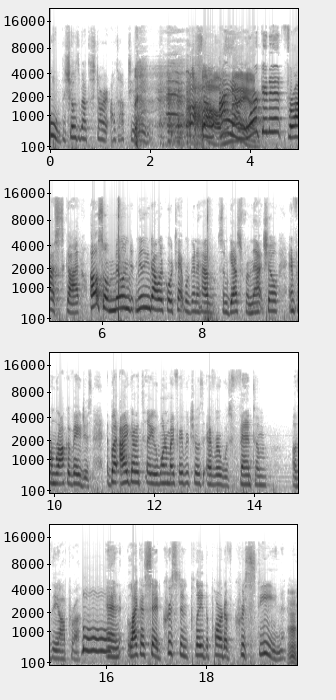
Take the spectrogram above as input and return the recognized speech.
Oh, the show's about to start. I'll talk to you later. so I am Oh, man. working it for us, Scott. Also, Million, Million Dollar Quartet, we're going to have some guests from that show and from Rock of Ages. But I got to tell you, one of my favorite shows ever was Phantom of the Opera. And like I said, Kristen played the part of Christine. Mm.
